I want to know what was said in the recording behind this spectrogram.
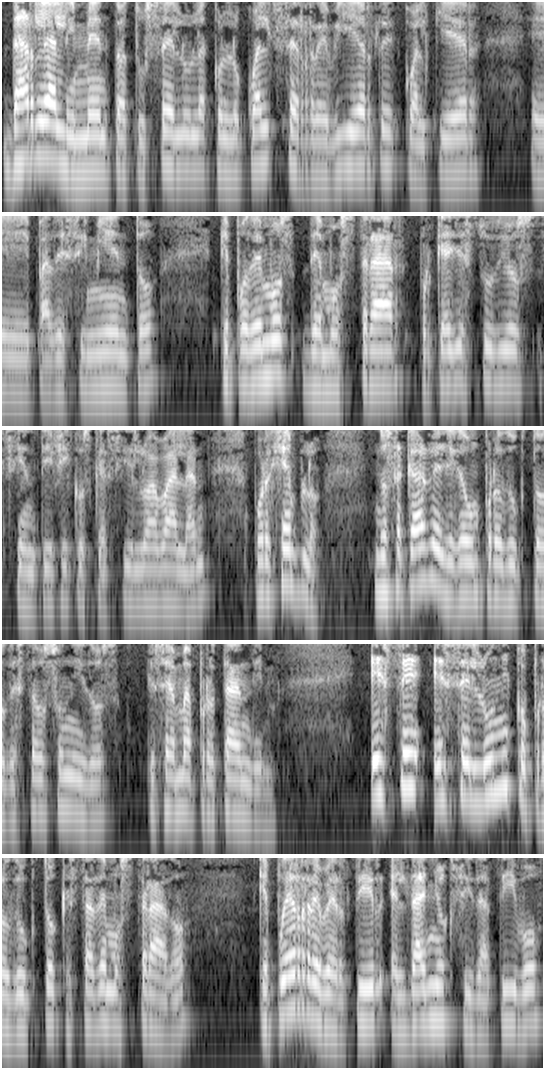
darle alimento a tu célula, con lo cual se revierte cualquier eh, padecimiento que podemos demostrar, porque hay estudios científicos que así lo avalan. Por ejemplo, nos acaba de llegar un producto de Estados Unidos que se llama Protandim. Este es el único producto que está demostrado que puede revertir el daño oxidativo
